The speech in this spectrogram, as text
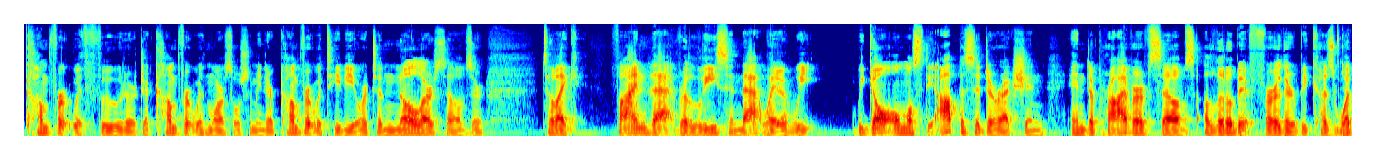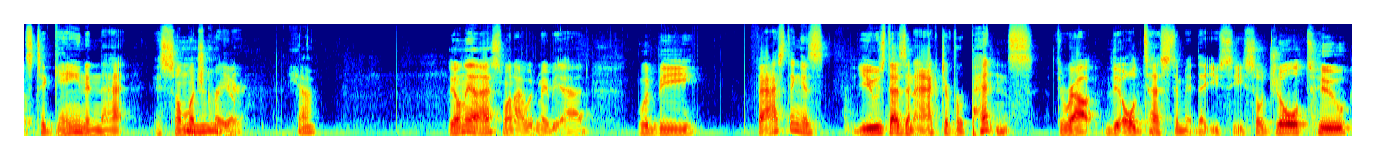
comfort with food or to comfort with more social media or comfort with TV or to null ourselves or to like find that release in that way Yeah. we we go almost the opposite direction and deprive ourselves a little bit further because what's to gain in that is so much greater. Yeah. The only last one I would maybe add would be fasting is used as an act of repentance throughout the Old Testament that you see. So Joel 2,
